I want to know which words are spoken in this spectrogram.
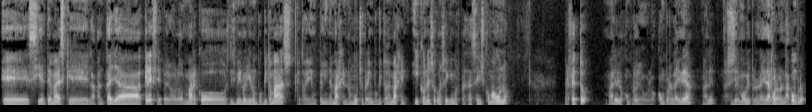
Eh, si el tema es que la pantalla crece, pero los marcos disminuyen un poquito más, que todavía hay un pelín de margen, no mucho, pero hay un poquito de margen, y con eso conseguimos pasar 6,1, perfecto, ¿vale? Lo compro yo, lo compro la idea, ¿vale? No sé si el móvil, pero la idea por lo menos la compro.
